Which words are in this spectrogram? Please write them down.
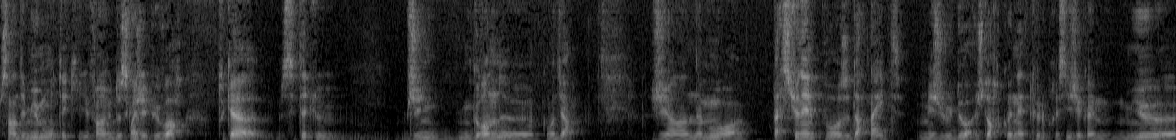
c'est un des mieux montés, qui, enfin, de ce que Ouais. j'ai pu voir. En tout cas, c'est peut-être le. J'ai une, une grande, euh, comment dire, j'ai un amour euh, passionnel pour The Dark Knight, mais je dois, je dois reconnaître que le Prestige est quand même mieux. euh,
